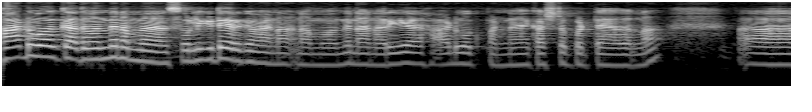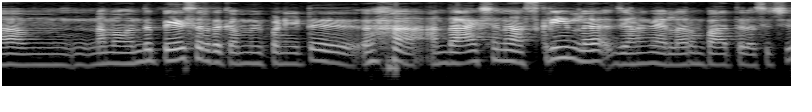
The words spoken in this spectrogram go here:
hard work அது வந்து நம்ம சொல்லிக்கிட்டே இருக்க வேணாம். நம்ம வந்து நான் நிறைய ஹார்ட் ஒர்க் பண்ணேன் கஷ்டப்பட்டேன் அதெல்லாம். நம்ம வந்து பேசுகிறத கம்மி பண்ணிட்டு அந்த ஆக்ஷனை ஸ்க்ரீனில் ஜனங்க எல்லாரும் பார்த்து ரசித்து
